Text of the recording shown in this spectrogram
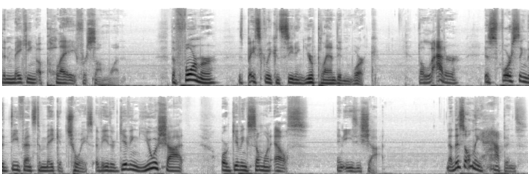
than making a play for someone. The former is basically conceding your plan didn't work. The latter is forcing the defense to make a choice of either giving you a shot or giving someone else an easy shot. Now, this only happens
